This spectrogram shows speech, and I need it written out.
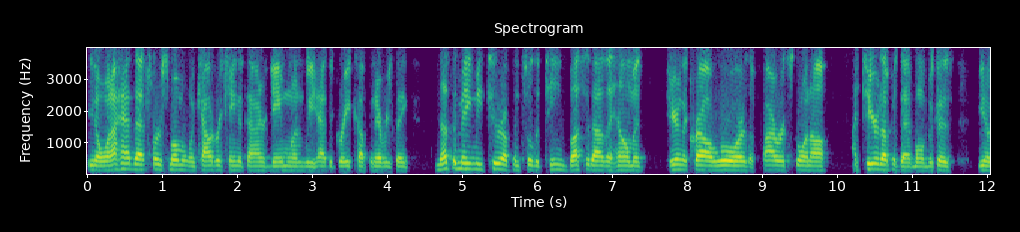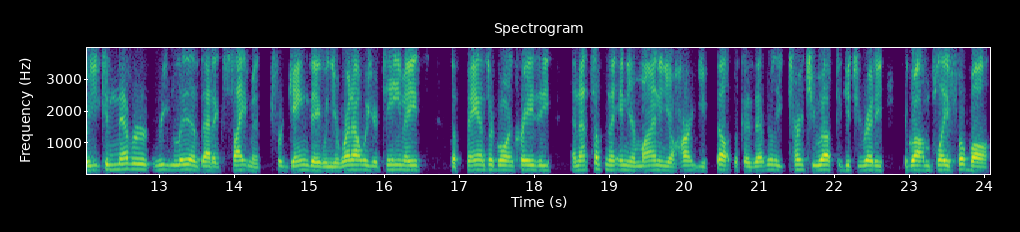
You know, when I had that first moment when Calgary came to town, or game one, we had the Grey Cup and everything. Nothing made me tear up until the team busted out of the helmet, hearing the crowd roar, the fireworks going off. I teared up at that moment because you know you can never relive that excitement for game day when you run out with your teammates, the fans are going crazy, and that's something that in your mind and your heart you felt because that really turns you up to get you ready to go out and play football.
